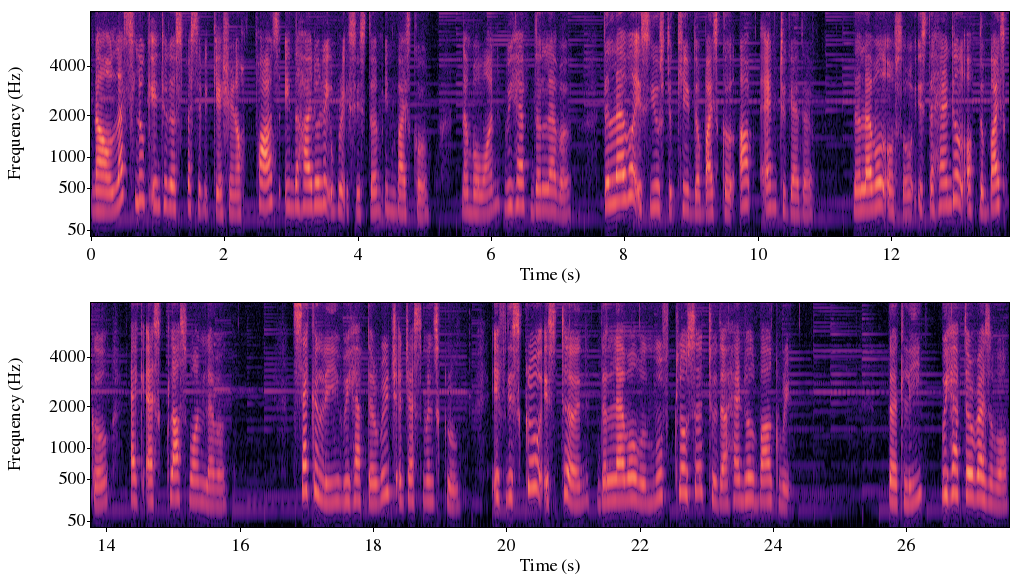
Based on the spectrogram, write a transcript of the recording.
Now let's look into the specification of parts in the hydraulic brake system in bicycle. Number 1, we have the lever. The lever is used to keep the bicycle up and together. The lever also is the handle of the bicycle act as class 1 level. Secondly, we have the reach adjustment screw. If the screw is turned, the lever will move closer to the handlebar grip. Thirdly, we have the reservoir.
